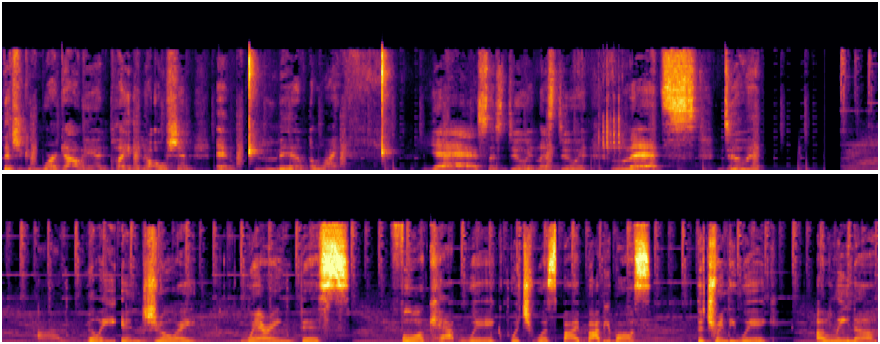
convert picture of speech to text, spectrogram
that you can work out in, play in the ocean, and live a life. Yes, let's do it. Let's do it. Let's do it. I really enjoy wearing this full cap wig, which was by Bobbi Boss, the Trendi wig, Alina,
